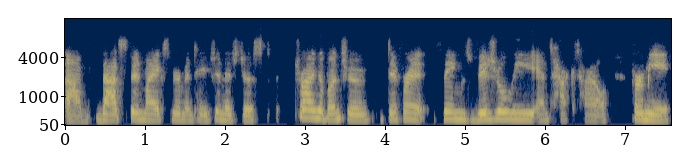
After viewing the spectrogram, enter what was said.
um, that's been my experimentation is just trying a bunch of different things visually and tactile for me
